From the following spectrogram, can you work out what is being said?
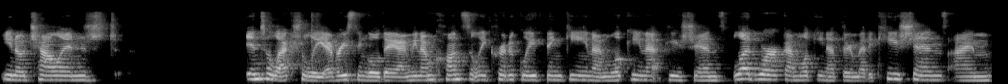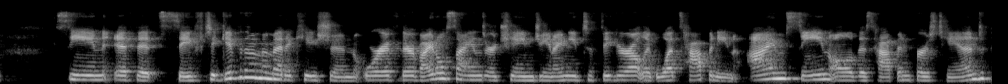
you know, challenged intellectually every single day. I mean, I'm constantly critically thinking, I'm looking at patients' blood work, I'm looking at their medications, I'm seeing if it's safe to give them a medication or if their vital signs are changing. I need to figure out like what's happening. I'm seeing all of this happen firsthand.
